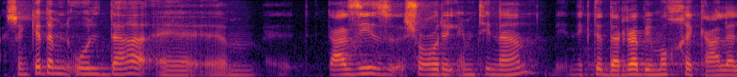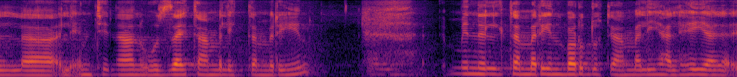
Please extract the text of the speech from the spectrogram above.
عشان كده بنقول ده تعزيز شعور الامتنان بإنك تدربي مخك على ال- الامتنان وإزاي تعملي التمرين. من التمارين برضو تعمليها اللي هي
